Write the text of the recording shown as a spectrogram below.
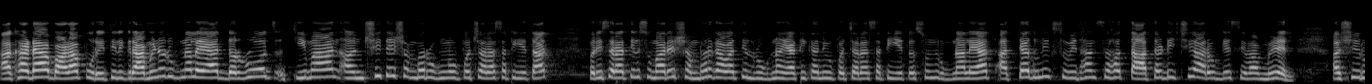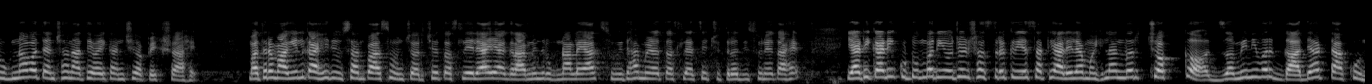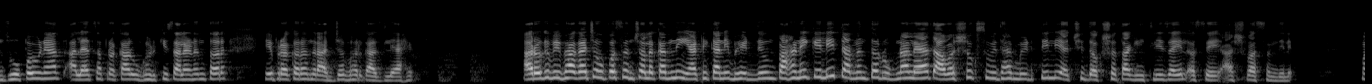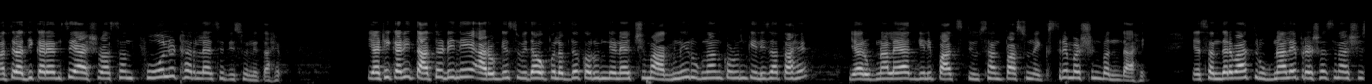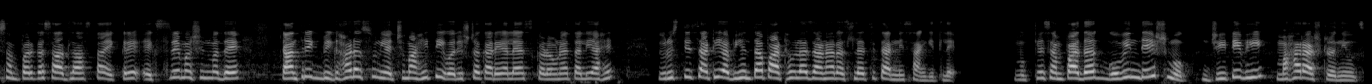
आखाडा बाळापूर येथील ग्रामीण रुग्णालयात दररोज किमान ऐंशी ते शंभर रुग्ण उपचारासाठी येतात. परिसरातील सुमारे शंभर गावातील रुग्ण या ठिकाणी उपचारासाठी येत असून रुग्णालयात अत्याधुनिक सुविधांसह तातडीची आरोग्य सेवा मिळेल अशी रुग्ण व त्यांच्या नातेवाईकांची अपेक्षा आहे. मात्र मागील काही दिवसांपासून चर्चेत असलेल्या या ग्रामीण रुग्णालयात सुविधा मिळत असल्याचे चित्र दिसून येत आहे. या ठिकाणी कुटुंब नियोजन शस्त्रक्रियेसाठी आलेल्या महिलांवर चक्क जमिनीवर गाद्या टाकून झोपविण्यात आल्याचा प्रकार उघडकीस आल्यानंतर हे प्रकरण राज्यभर गाजले आहे. आरोग्य विभागाच्या उपसंचालकांनी या ठिकाणी भेट देऊन पाहणी केली. त्यानंतर रुग्णालयात आवश्यक सुविधा मिळतील याची दक्षता घेतली जाईल असे आश्वासन दिले. मात्र अधिकाऱ्यांचे आश्वासन फोल ठरल्याचे दिसून येत आहे. या ठिकाणी तातडीने आरोग्य सुविधा उपलब्ध करून देण्याची मागणी रुग्णांकडून केली जात आहे. या रुग्णालयात गेली पाच दिवसांपासून एक्स रे मशीन बंद आहे. या संदर्भात रुग्णालय प्रशासनाशी संपर्क साधला असता एक्रे एक्स रे मशीनमध्ये तांत्रिक बिघाड असून याची माहिती वरिष्ठ कार्यालयास कळवण्यात आली आहे. दुरुस्तीसाठी अभियंता पाठवला जाणार असल्याचे त्यांनी सांगितले. मुख्य संपादक Govind Deshmukh G T V Maharashtra news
